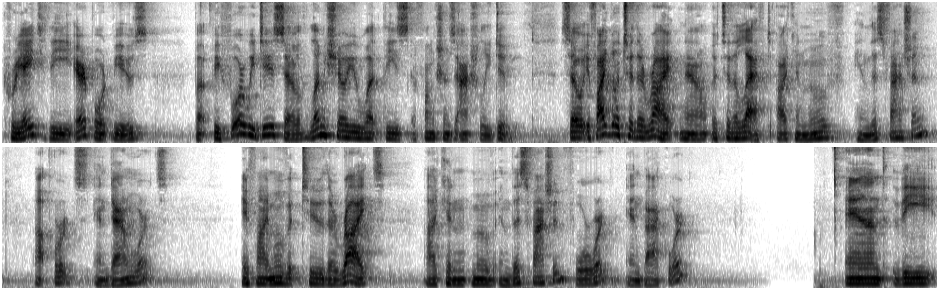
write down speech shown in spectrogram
create the airport views but before we do so, let me show you what these functions actually do. So if I go to the right now, uh, to the left, I can move in this fashion, upwards and downwards. If I move it to the right, I can move in this fashion, forward and backward. And the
